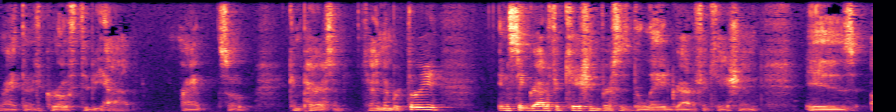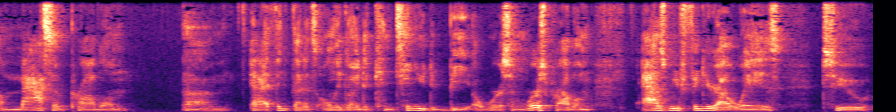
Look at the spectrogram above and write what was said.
right? There's growth to be had, right? So comparison. Okay, number three, instant gratification versus delayed gratification is a massive problem. Um, and I think that it's only going to continue to be a worse and worse problem as we figure out ways to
